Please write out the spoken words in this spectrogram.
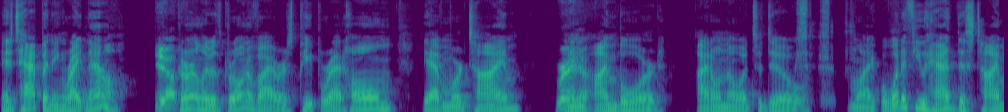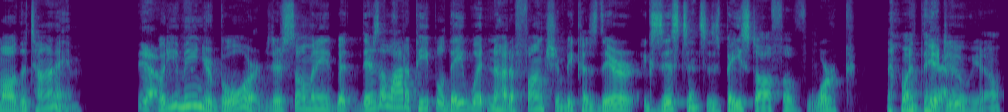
and it's happening right now. Yeah. Currently with coronavirus, people are at home, they have more time. Right. And I'm bored. I don't know what to do. I'm like, well, what if you had this time all the time? Yeah. What do you mean you're bored? There's so many, but there's a lot of people they wouldn't know how to function because their existence is based off of work, what they yeah. do, you know?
